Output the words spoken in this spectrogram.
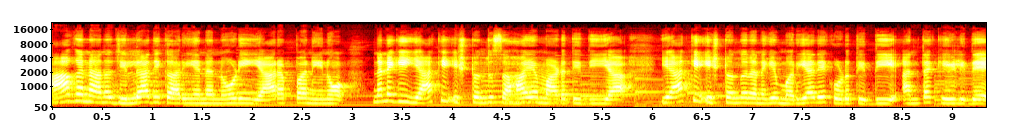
ಆಗ ನಾನು ಜಿಲ್ಲಾಧಿಕಾರಿಯನ್ನು ನೋಡಿ, ಯಾರಪ್ಪ ನೀನು? ನನಗೆ ಯಾಕೆ ಇಷ್ಟೊಂದು ಸಹಾಯ ಮಾಡುತ್ತಿದ್ದೀಯಾ ಯಾಕೆ ಇಷ್ಟೊಂದು ನನಗೆ ಮರ್ಯಾದೆ ಕೊಡುತ್ತಿದ್ದೀ? ಅಂತ ಕೇಳಿದೆ.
